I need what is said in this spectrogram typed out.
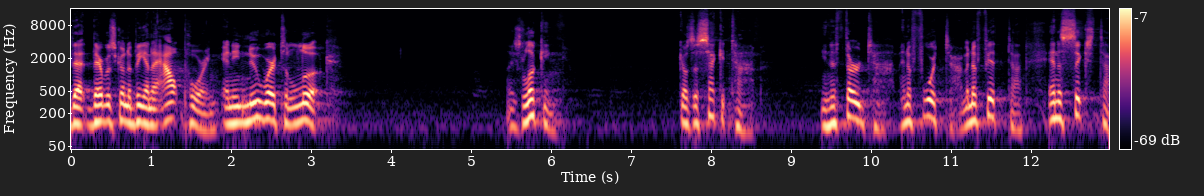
that there was going to be an outpouring, and he knew where to look. He's looking. He goes a second time, and a third time, and a fourth time, and a fifth time, and a sixth time.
